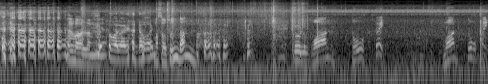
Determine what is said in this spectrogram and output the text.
Ay, walang yan. Wala nga daw ay. Masusundan. Lulog. One, two, three. One, two, three.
